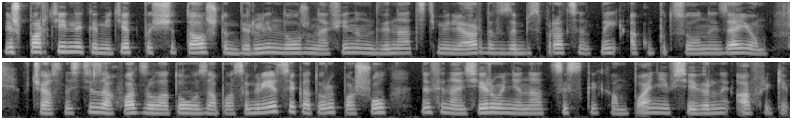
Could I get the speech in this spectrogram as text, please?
Межпартийный комитет посчитал, что Берлин должен Афинам 12 миллиардов за беспроцентный оккупационный заем. В частности, захват золотого запаса Греции, который пошел на финансирование нацистской кампании в Северной Африке.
